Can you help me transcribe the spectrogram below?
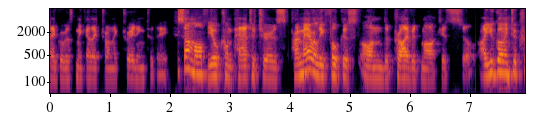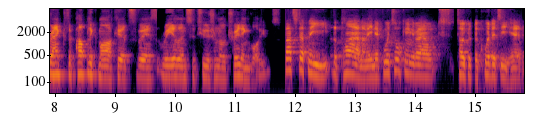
algorithmic electronic trading today. Some of your competitors primarily focused on the private markets still. Are you going to crack the public markets with real institutional trading volumes? That's definitely the plan. I mean, if we're talking about token liquidity here.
